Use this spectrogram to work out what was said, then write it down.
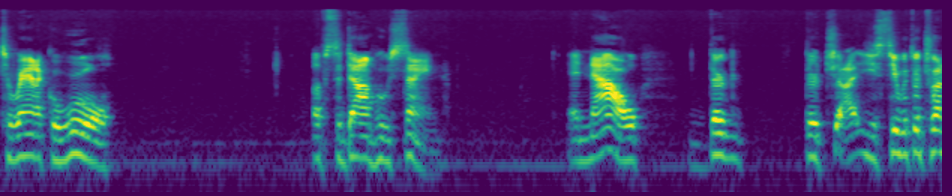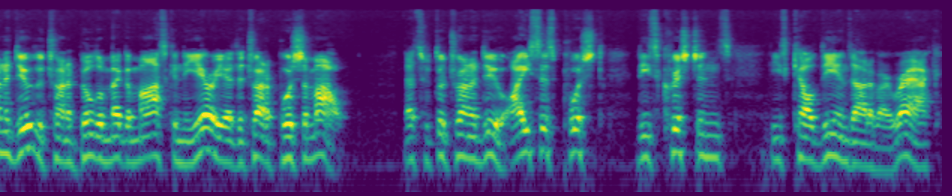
tyrannical rule of Saddam Hussein. And now they're they're you see what they're trying to do? They're trying to build a mega mosque in the area to try to push them out. That's what they're trying to do. ISIS pushed these Christians, these Chaldeans out of Iraq,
